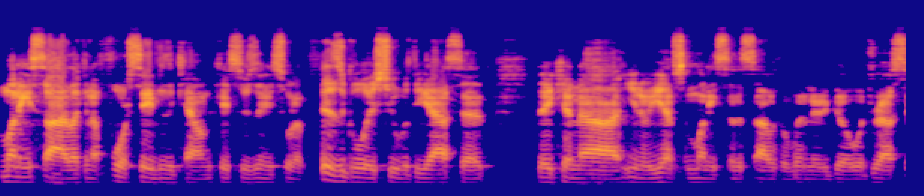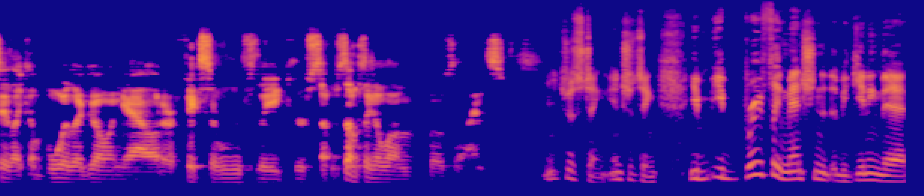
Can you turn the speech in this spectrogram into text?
money aside, like in a forced savings account, in case there's any sort of physical issue with the asset. They can, uh, you know, you have some money set aside with a lender to go address, say, like a boiler going out or fix a roof leak or some, something along those lines. Interesting, interesting. You, you briefly mentioned at the beginning there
